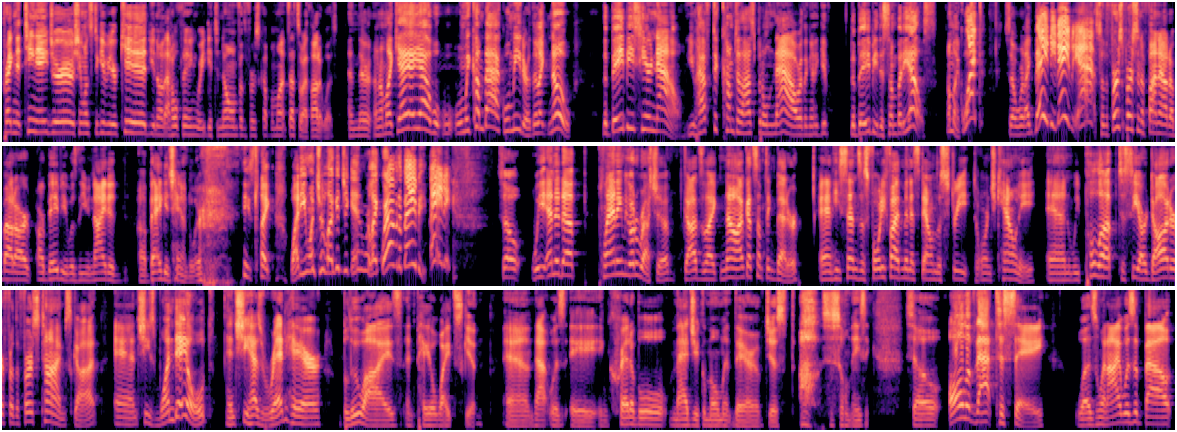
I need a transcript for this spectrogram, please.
pregnant teenager. She wants to give you your kid you know that whole thing where you get to know him for the first couple months. That's what i thought it was. And they're and i'm like yeah yeah yeah. When we come back we'll meet her. They're like no. The baby's here now. You have to come to the hospital now or they're going to give the baby to somebody else i'm like what so we're like, baby, baby, yeah. So the first person to find out about our, our baby was the United uh, baggage handler. He's like, why do you want your luggage again? We're like, we're having a baby, baby. So we ended up planning to go to Russia. God's like, no, I've got something better. And he sends us 45 minutes down the street to Orange County. And we pull up to see our daughter for the first time, Scott. And she's one day old and she has red hair, blue eyes, and pale white skin and that was a incredible magic moment there of just oh this is so amazing. So all of that to say was when i was about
